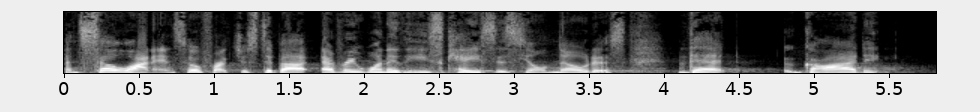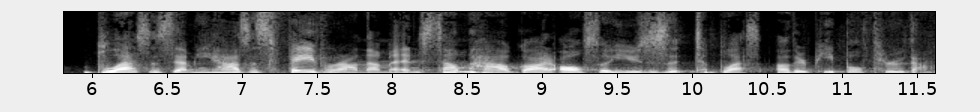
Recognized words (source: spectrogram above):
and so on and so forth. Just about every one of these cases, you'll notice that God blesses them. He has his favor on them, and somehow God also uses it to bless other people through them.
